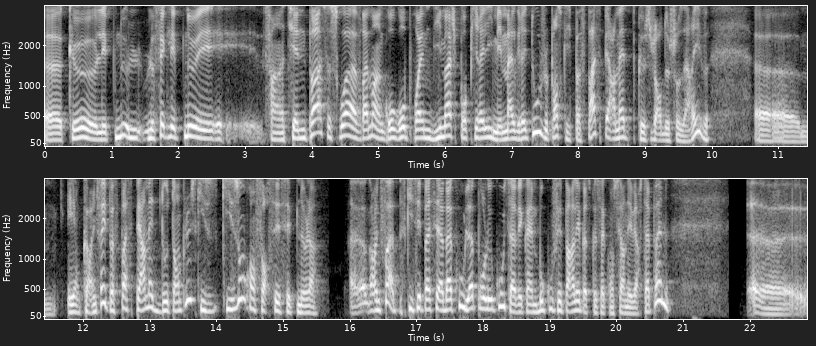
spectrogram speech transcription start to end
euh, que les pneus, le fait que les pneus et, enfin, tiennent pas, ce soit vraiment un gros gros problème d'image pour Pirelli. Mais malgré tout, je pense qu'ils peuvent pas se permettre que ce genre de choses arrive. Euh, et encore une fois, ils peuvent pas se permettre d'autant plus qu'ils ont renforcé ces pneus-là. Euh, encore une fois, ce qui s'est passé à Bakou, là pour le coup, ça avait quand même beaucoup fait parler parce que ça concernait Verstappen. Euh,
